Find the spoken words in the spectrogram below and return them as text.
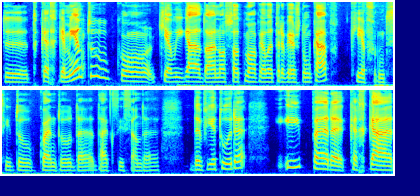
de, de, carregamento com, que é ligado ao nosso automóvel através de um cabo que é fornecido quando da, da aquisição da, da viatura e para carregar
